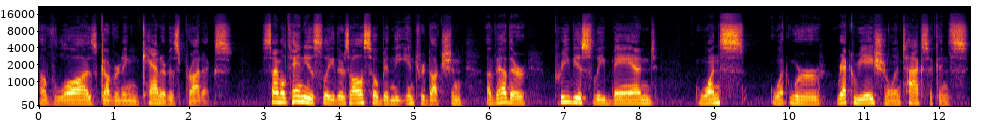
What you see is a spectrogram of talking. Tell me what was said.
of laws governing cannabis products. Simultaneously, there's also been the introduction of other previously banned, once what were recreational intoxicants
